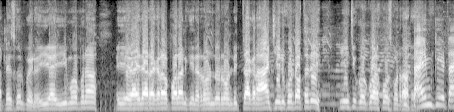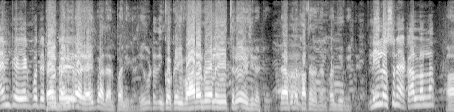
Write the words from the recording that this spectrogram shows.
అట్లా వేసుకొని పోయినాం ఈ ఈ మోపున ఈ ఐదు ఆరు ఎకరాల పొలానికి రెండు రెండు ఇచ్చాక ఆంచి ఇనుకుంటూ వస్తుంది ఈ ఇంచి కోసుకుంటూ రాదు టైంకి టైంకి వేయకపోతే టైం? పనికి రాదు అయిపోయి దాని పనిగా ఏముంటుంది? ఇంకొక ఈ వారం రోజులు వేస్తేనే వేసినట్టు. లేకపోతే కథమే దాని పని తిరిగినట్టే నీళ్ళు వస్తున్నాయా కాళ్ళల్లో? ఆ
